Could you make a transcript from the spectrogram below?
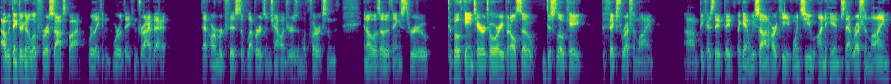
i would think they're going to look for a soft spot where they can where they can drive that that armored fist of leopards and challengers and leclercs and and all those other things through to both gain territory but also dislocate the fixed Russian line. Um, because they they again we saw in Kharkiv once you unhinge that Russian line,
